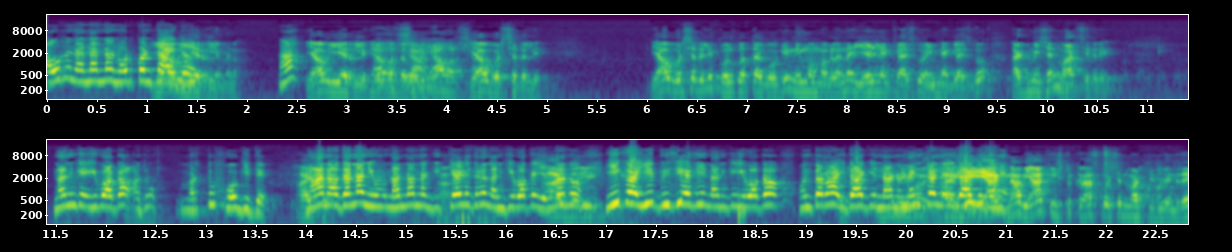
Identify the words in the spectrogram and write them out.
ಅವರು ನನ್ನನ್ನ ನೋಡ್ಕೊಂತಾ ಯಾವ ಇದ್ರು. ಇಯರ್ ಅಲ್ಲಿ ಮೇಡಮ್ ಹಾ? ಯಾವ ಇಯರ್ ಅಲ್ಲಿ ಯಾವ ಕೋಲ್ಕತ್ತಾಗೆ ವರ್ಷ? ಹೋಗಿ? ಯಾವ ವರ್ಷ? ಯಾವ ವರ್ಷದಲ್ಲಿ ಯಾವ ವರ್ಷದಲ್ಲಿ ಕೋಲ್ಕತ್ತಾಗ ಹೋಗಿ ನಿಮ್ಮ ಮಗಳನ್ನ ಏಳನೇ ಕ್ಲಾಸ್ಗೂ ಎಂಟನೇ ಕ್ಲಾಸ್ಗೂ ಅಡ್ಮಿಷನ್ ಮಾಡಿಸಿದ್ರಿ ನನಗೆ ಇವಾಗ ಅದು ಮರ್ತು ಹೋಗಿದೆ. ನಾನು ಅದನ್ನ ನೀವು ನನ್ನ ಕೇಳಿದ್ರೆ ನನಗೆ ಇವಾಗ ಎಲ್ಲಾನು ಈಗ ಈ ಬಿಸಿಯಲ್ಲಿ ನನಗೆ ಇವಾಗ ಒಂಥರ ಇದಾಗಿ ನಾನು ಮೆಂಟಲ್ ಇದಾಗಿ ಇದಾಗಿದ್ದೀನಿ. ನಾವ್ ಯಾಕೆ ಇಷ್ಟು ಕ್ರಾಸ್ ಕ್ವಶನ್ ಮಾಡ್ತಿದ್ವಿ ಅಂದ್ರೆ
